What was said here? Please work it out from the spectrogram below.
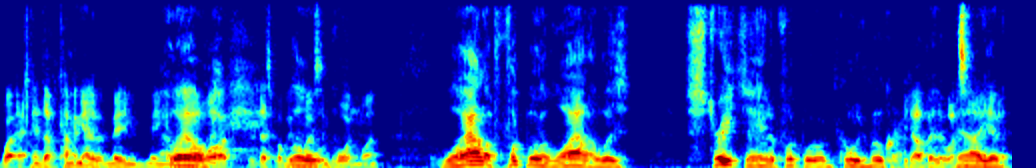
what ended up coming out of it, meeting meeting your Well, lovely wife. That's probably well, the most important one. Whyalla football in Whyalla was streets ahead of football in Coolimilkara. Yeah, I bet it was. You know, you had,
